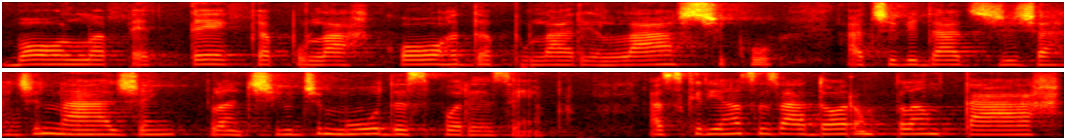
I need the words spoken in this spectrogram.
bola, peteca, pular corda, pular elástico, atividades de jardinagem, plantio de mudas, por exemplo. As crianças adoram plantar,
